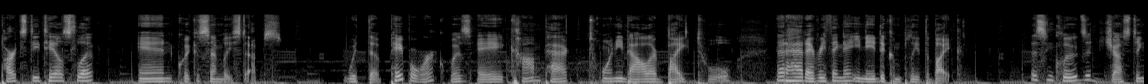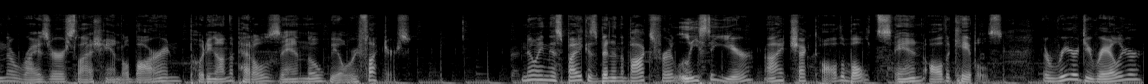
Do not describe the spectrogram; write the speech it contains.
parts detail slip, and quick assembly steps. With the paperwork was a compact $20 bike tool that had everything that you need to complete the bike. This includes adjusting the riser slash handlebar and putting on the pedals and the wheel reflectors. Knowing this bike has been in the box for at least a year, I checked all the bolts and all the cables. The rear derailleur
